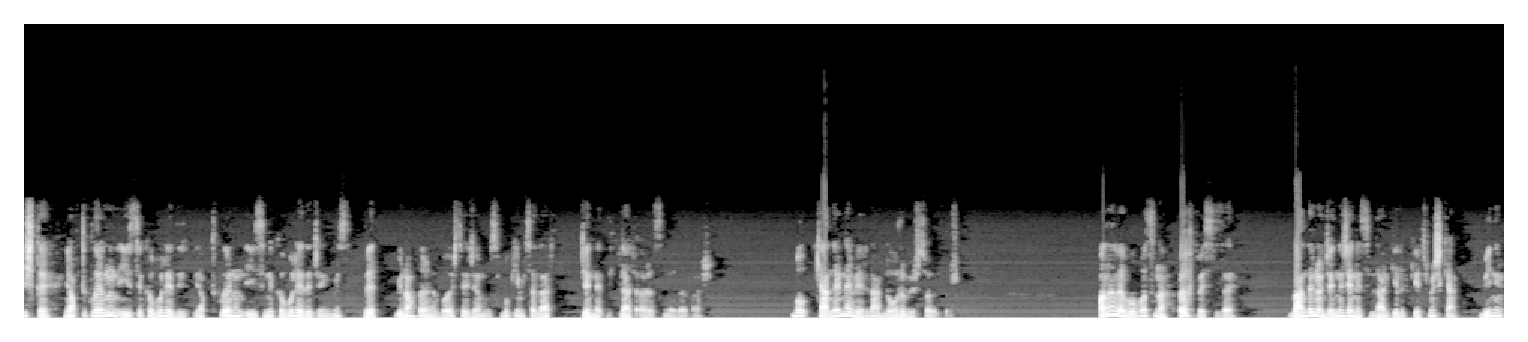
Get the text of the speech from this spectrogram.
İşte yaptıklarının iyisi kabul ede yaptıklarının iyisini kabul edeceğimiz ve günahlarını bağışlayacağımız bu kimseler cennetlikler arasındadırlar. Bu kendilerine verilen doğru bir sözdür. Ana ve babasına öf be size. Benden önce nice nesiller gelip geçmişken beni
